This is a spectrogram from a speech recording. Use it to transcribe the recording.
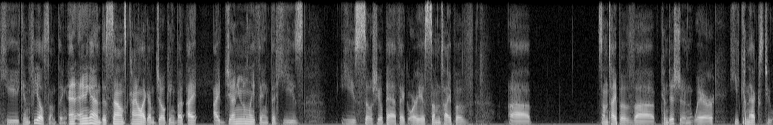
he can feel something. And, and again, this sounds kind of like I'm joking, but I I genuinely think that he's he's sociopathic or he has some type of uh, some type of uh, condition where he connects to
